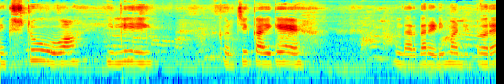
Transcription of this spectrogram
ನೆಕ್ಸ್ಟು ಇಲ್ಲಿ ಕರ್ಜಿಕಾಯಿಗೆ ಒಂದು ಅರ್ಧ ರೆಡಿ ಮಾಡಿಟ್ಟವ್ರೆ.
